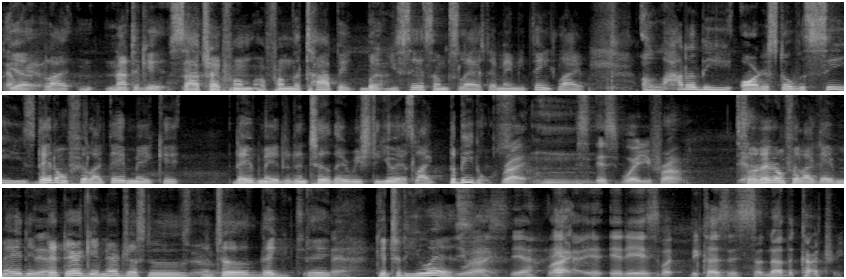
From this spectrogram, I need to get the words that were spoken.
That yeah, would- like not to get sidetracked from uh, from the topic, but you said some slash that made me think. Like a lot of the artists overseas, they don't feel like they make it. They've made it until they reach the U.S. Like the Beatles, right. Mm. It's, it's where you from. So they don't feel like they've made it. Yeah. That they're getting their just dues until they they Yeah. get to the U.S. U.S. Yeah, Right. It, it, it is, but because it's another country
